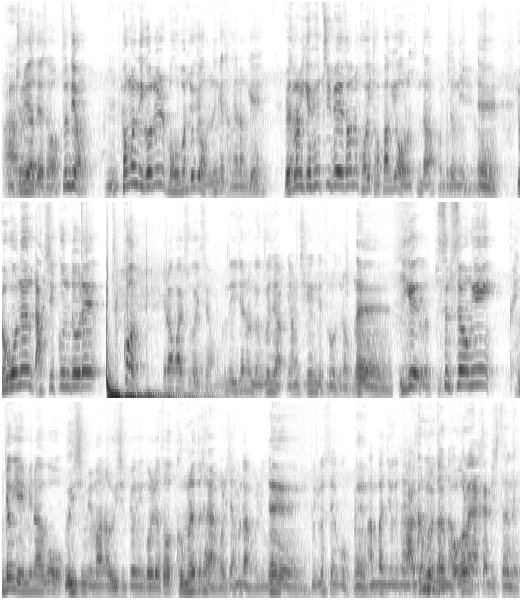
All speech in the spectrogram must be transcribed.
아, 공출해야 돼서 준디 형 형은 이거를 먹어본 적이 없는 게 당연한 게 왜 그럼 이게 횟집에서는 거의 접하기가 어렵습니다 롬피디님 예 요거는 낚시꾼들의 특권 이라고 할 수가 있어요 근데 이제는 외국에서 양- 양식한 게 들어오더라고. 네. 이게 어렵지. 습성이 굉장히 예민하고 의심이 많아 의심병이 걸려서 그물에도 잘 안 걸리잖아. 아무도 안 걸리고. 네. 두리가 세고 네. 안반 지역에서 아, 그러면 너 버거랑 약간 비슷하네.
